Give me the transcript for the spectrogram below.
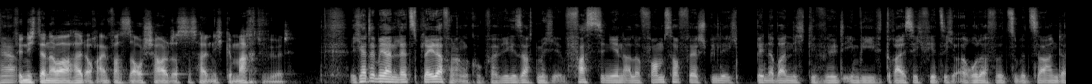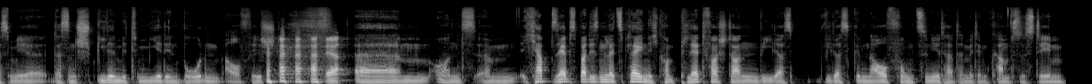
Ja. Finde ich dann aber halt auch einfach sauschade, dass das halt nicht gemacht wird. Ich hatte mir ein Let's Play davon angeguckt, weil wie gesagt, mich faszinieren alle Form-Software-Spiele. Ich bin aber nicht gewillt, irgendwie 30, 40 Euro dafür zu bezahlen, dass mir, dass ein Spiel mit mir den Boden aufwischt. ja. ähm, und ähm, ich habe selbst bei diesem Let's Play nicht komplett verstanden, wie das, wie das genau funktioniert hatte mit dem Kampfsystem.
